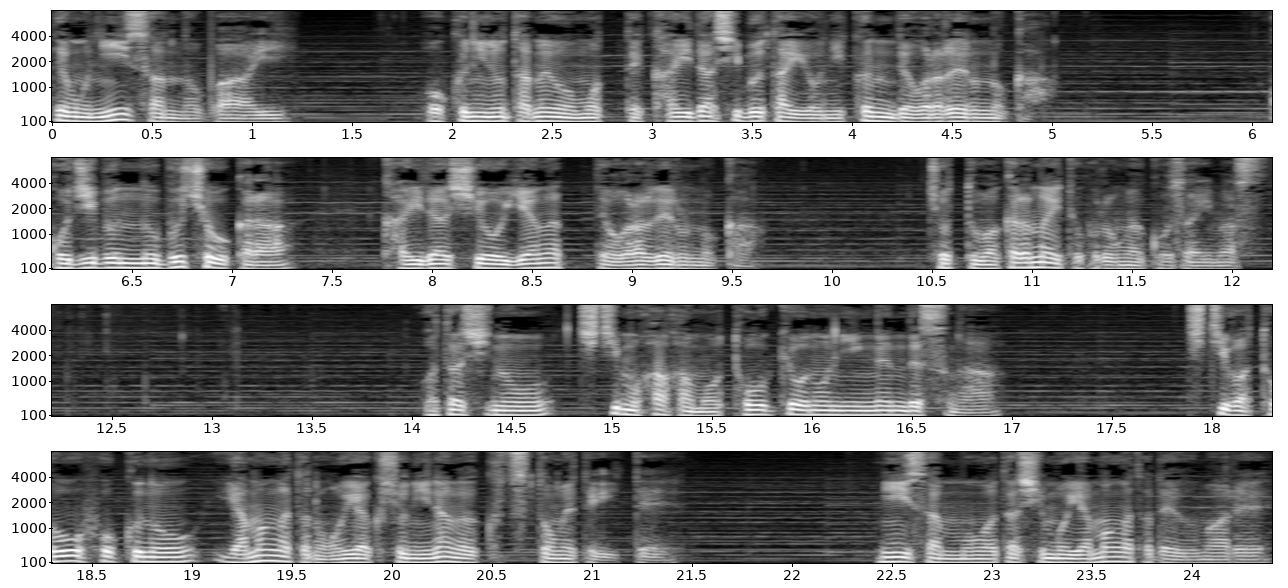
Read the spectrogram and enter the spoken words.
でも兄さんの場合、お国のためをもって買い出し部隊を憎んでおられるのか、ご自分の部将から買い出しを嫌がっておられるのかちょっとわからないところがございます。私の父も母も東京の人間ですが父は東北の山形のお役所に長く勤めていて兄さんも私も山形で生まれ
